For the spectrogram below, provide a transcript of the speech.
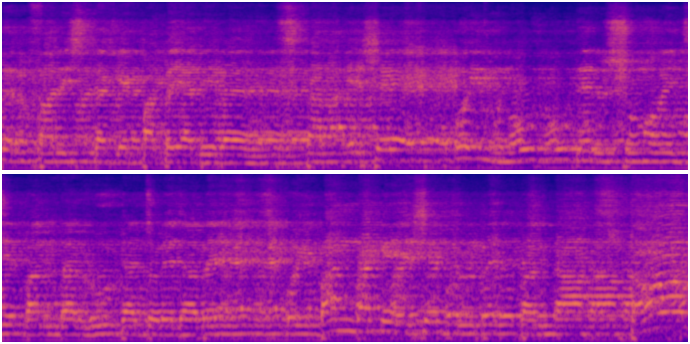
রহমতের ফারিস্তাকে পাঠাইয়া দিবে। তারা এসে ওই মৌতের সময় যে বান্দার রুটা চলে যাবে, ওই বান্দাকে এসে বলবে বান্দা, তোর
